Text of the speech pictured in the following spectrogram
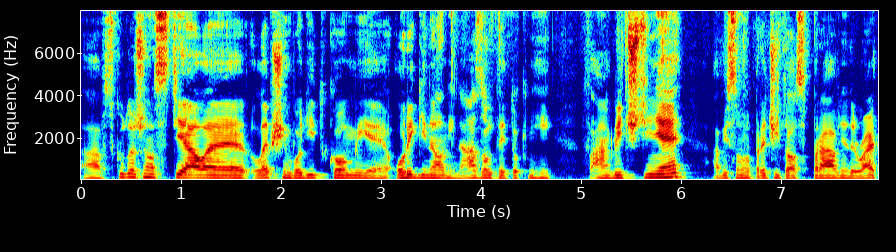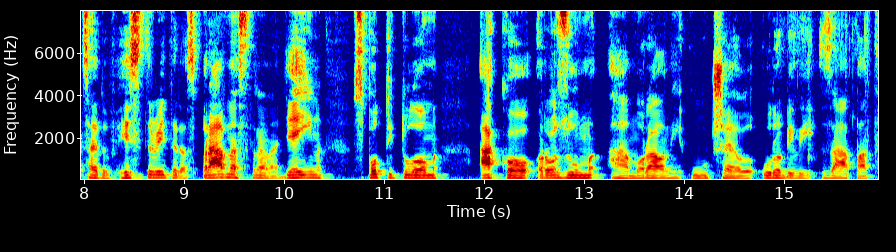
A v skutočnosti ale lepším vodítkom je originálny názov tejto knihy v angličtine, aby som ho prečítal správne The Right Side of History, teda správna strana dejín, s podtitulom Ako rozum a morálny účel urobili Západ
